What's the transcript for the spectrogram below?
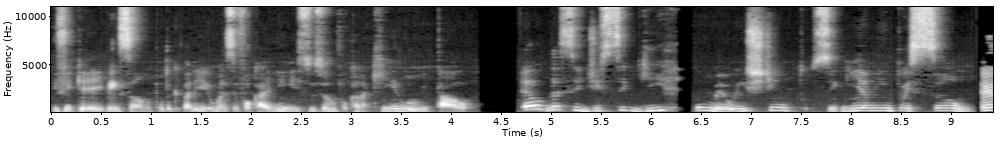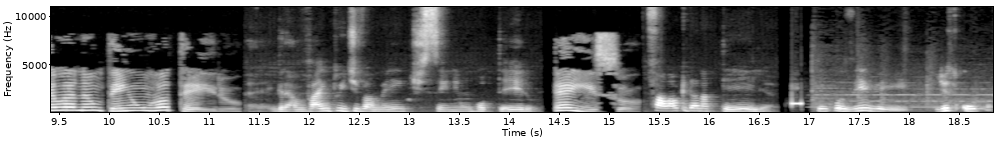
e fiquei pensando, puta que pariu, mas se eu focar nisso, se eu não focar naquilo e tal eu decidi seguir o meu instinto, seguir a minha intuição. Ela não tem um roteiro. É, gravar intuitivamente, sem nenhum roteiro. É isso. Falar o que dá na telha. Inclusive, desculpa,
